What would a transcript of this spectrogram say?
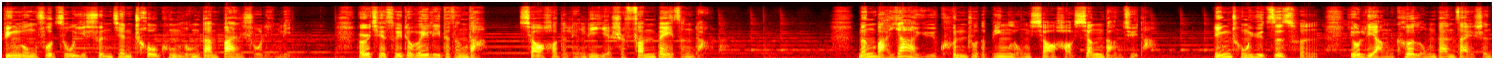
冰龙腹足以瞬间抽空龙丹半数灵力，而且随着威力的增大，消耗的灵力也是翻倍增长的。能把亚羽困住的冰龙消耗相当巨大，林崇玉自忖有两颗龙丹在身，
